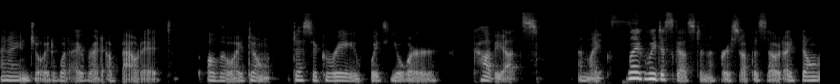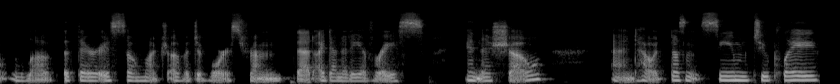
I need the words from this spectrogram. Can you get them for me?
and I enjoyed what I read about it, although I don't disagree with your caveats. And like like we discussed in the first episode, I don't love that there is so much of a divorce from that identity of race in this show and how it doesn't seem to play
